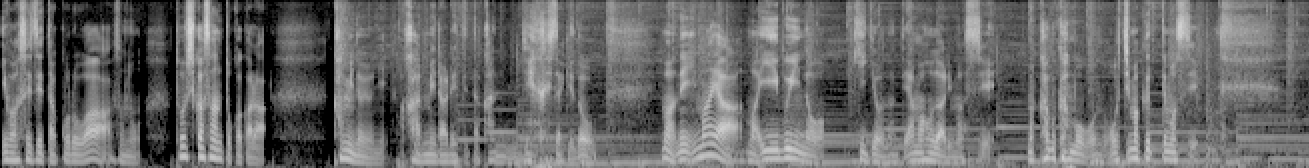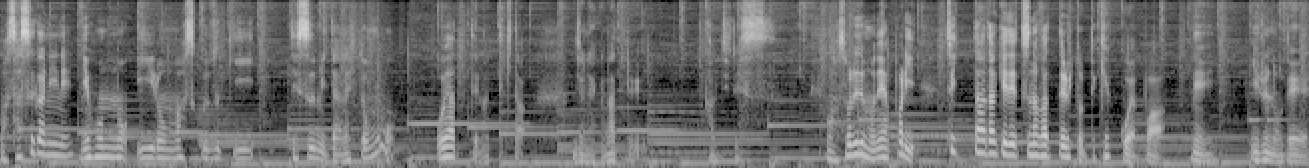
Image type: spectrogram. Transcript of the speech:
言わせてた頃はその投資家さんとかから神のようにはめられてた感じでしたけど まあね今や、まあ、EV の企業なんて山ほどありますし、まあ、株価も落ちまくってますしさすがにね日本のイーロン・マスク好きですみたいな人も親ってなってきたんじゃないかなという感じです。まあ、それでもね、やっぱり Twitter だけでつながってる人って結構やっぱね、いるので、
